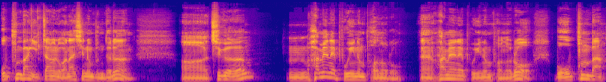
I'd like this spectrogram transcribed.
오픈방 입장을 원하시는 분들은 어, 지금 음, 화면에 보이는 번호로 예, 화면에 보이는 번호로 뭐 오픈방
